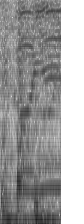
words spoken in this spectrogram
Mexico, yeah.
